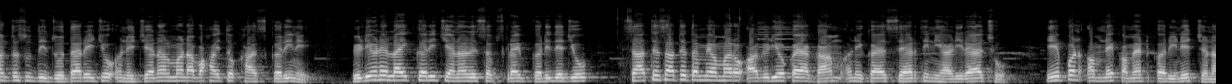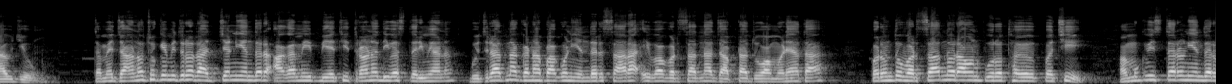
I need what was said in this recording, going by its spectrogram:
અંત સુધી જોતા રહેજો અને ચેનલમાં નવા હોય તો ખાસ કરીને વિડીયોને લાઇક કરી ચેનલને સબસ્ક્રાઇબ કરી દેજો. સાથે સાથે તમે અમારો આ વીડિયો કયા ગામ અને કયા શહેરથી નિહાળી રહ્યા છો એ પણ અમને કમેન્ટ કરીને જણાવજો. તમે જાણો છો કે મિત્રો રાજ્યની અંદર આગામી બેથી ત્રણ દિવસ દરમિયાન ગુજરાતના ઘણા ભાગોની અંદર સારા એવા વરસાદના ઝાપટા જોવા મળ્યા હતા. પરંતુ વરસાદનો રાઉન્ડ પૂરો થયો પછી અમુક વિસ્તારોની અંદર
